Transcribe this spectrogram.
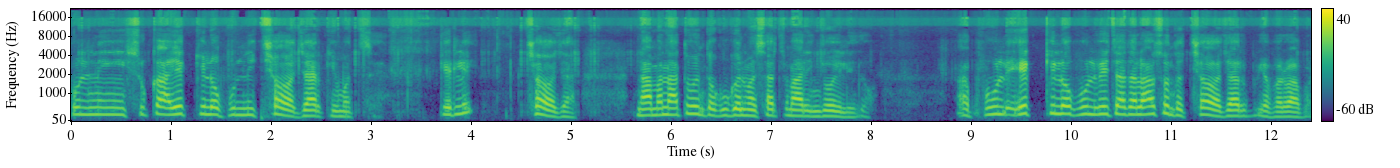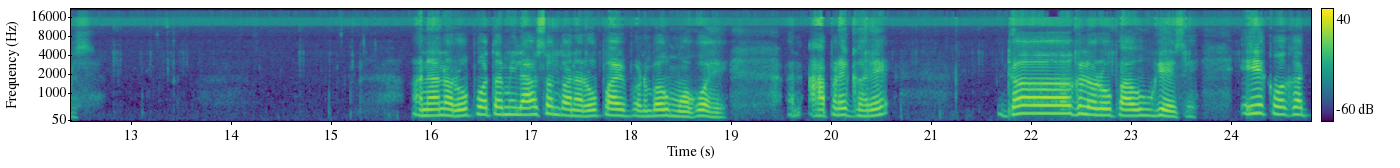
ફૂલની સૂકા એક કિલો ફૂલની છ હજાર કિંમત છે. કેટલી? છ હજાર. નામાં નાતું હોય ને તો ગૂગલમાં સર્ચ મારીને જોઈ લીધો. આ ફૂલ, એક કિલો ફૂલ વેચાતા લાવશો ને તો છ હજાર રૂપિયા ભરવા પડશે. અને આનો રોપો તમે લાવશો ને તો આના રોપા પણ બહુ મોંઘો છે. અને આપણે ઘરે ઢગલો રોપા ઉગે છે. એક વખત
